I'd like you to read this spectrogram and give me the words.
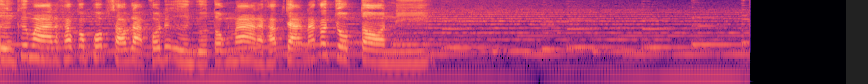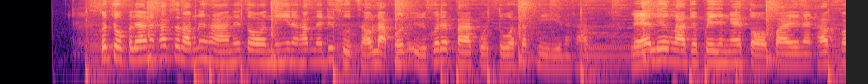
ตื่นขึ้นมานะครับ ก็พบเสาหลักคนอื่นอยู่ตรงหน้านะครับ จากนั้นก็จบตอนนี้ก็จบไปแล้วนะครับสำหรับเนื้อหาในตอนนี้นะครับในที่สุดเสาหลักคนอื่นก็ได้ปรากฏตัวสักทีนะครับ และเรื่องราวจะเป็นยังไงต่อไปนะครับ ก็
